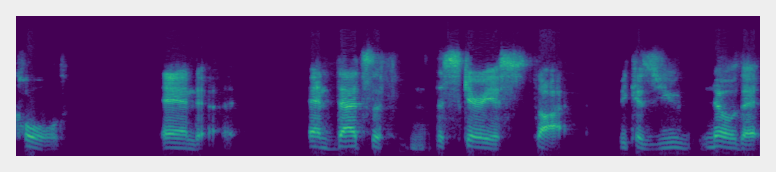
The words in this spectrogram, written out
cold. And and that's the the scariest thought because you know that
